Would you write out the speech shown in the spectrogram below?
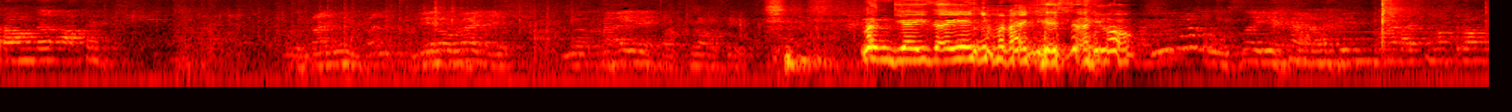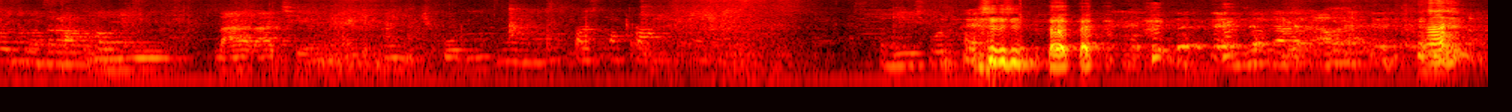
ត្រង់ទៅអត់ទេនឹងនិយាយស្អីខ្ញុំមិនអាចនិយាយស្អីបងមកដោយស្មោះត្រង់វិញខ្ញុំត្រង់ទៅខ្ញុំដើរដើរជ្រៀងហ្នឹងគេថាខ្ញុំឈួតដោយស្មោះត្រង់ 哈哈哈哈哈！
